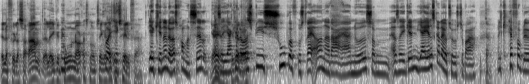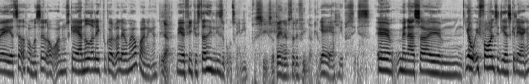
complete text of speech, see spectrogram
eller føler sig ramt, eller ikke er gode nok og sådan nogle ting, og prøv, det er totalt fair. Jeg kender det også fra mig selv. ja, altså, det jeg kan da også også. blive super frustreret, når der er noget, som... Altså igen, jeg elsker at lave toast to bar. Ja. Hold kæft, hvor blev jeg irriteret på mig selv over, nu skal jeg ned og ligge på gulvet og lave mavebøjninger. Ja. Men jeg fik jo stadig en lige så god træning. Præcis, og dagen efter er det fint nok jo. Ja, ja, lige præcis. Øh, men altså, øh, jo, i forhold til de her skaleringer,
